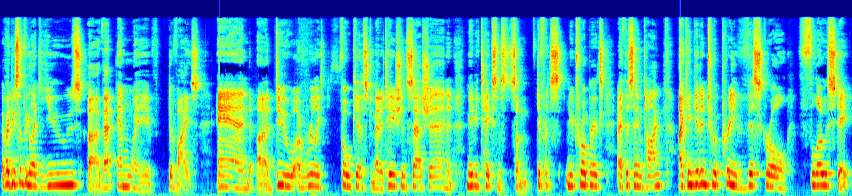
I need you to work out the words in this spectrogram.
if I do something like use uh, that M Wave device and uh, do a really focused meditation session and maybe take some some different nootropics at the same time, I can get into a pretty visceral flow state,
